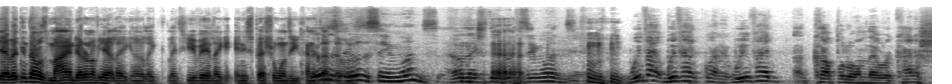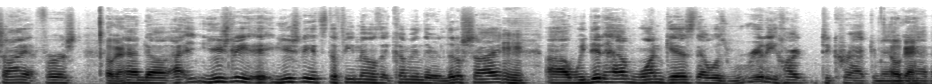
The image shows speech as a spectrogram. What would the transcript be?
Yeah, but I think that was mine. I don't know if you had like you know like like you had like any special ones that you kind It of was, thought it that was was. the same ones. I was actually thinking about the same ones. we've had we've had quite a, we've had a couple of them that were kind of shy at first. Okay. And uh, I, usually it, usually it's the females that come in they're a little shy. Mm-hmm. Uh, we did have one guest that was really hard to crack, man. Okay.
